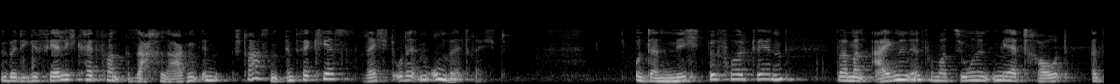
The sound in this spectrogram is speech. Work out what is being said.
über die Gefährlichkeit von Sachlagen im Straßen, im Verkehrsrecht oder im Umweltrecht. Und dann nicht befolgt werden, weil man eigenen Informationen mehr traut als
